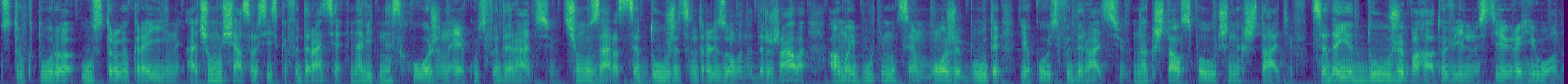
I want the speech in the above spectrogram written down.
структура устрою країни. А чому зараз Російська Федерація навіть не схожа на якусь федерацію? Чому зараз це дуже централізована держава, а в майбутньому це може бути якоюсь федерацією на кшталт Сполучених Штатів? Це дає дуже багато вільності регіону.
